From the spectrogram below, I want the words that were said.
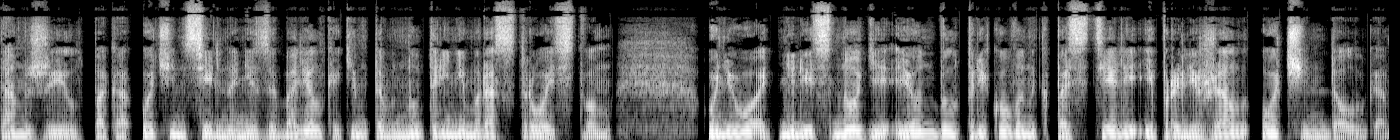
там жил, пока очень сильно не заболел каким-то внутренним расстройством. У него отнялись ноги, и он был прикован к постели и пролежал очень долго.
